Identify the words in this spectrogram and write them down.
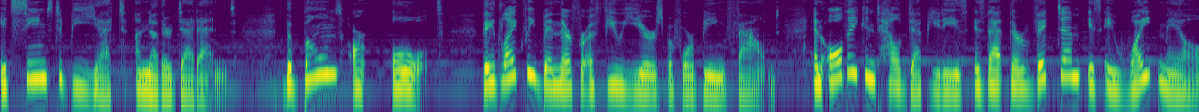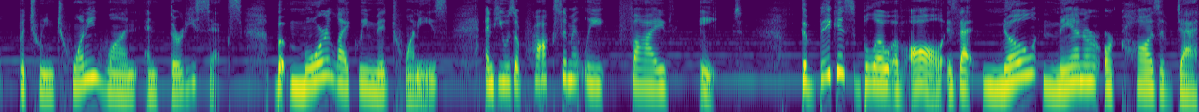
it seems to be yet another dead end. The bones are old. They'd likely been there for a few years before being found, and all they can tell deputies is that their victim is a white male between 21 and 36, but more likely mid 20s, and he was approximately 5'8. The biggest blow of all is that no manner or cause of death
